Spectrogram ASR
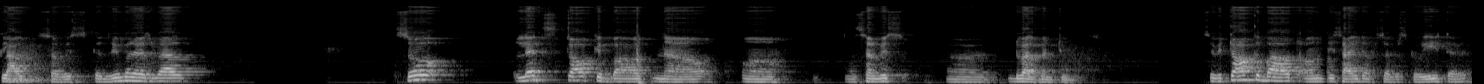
cloud service consumer as well. So let's talk about now uh, service uh, development tools. So we talk about on the side of service creator.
